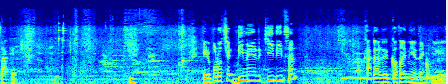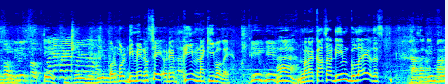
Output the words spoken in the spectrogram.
থাকে। এর উপর হচ্ছে ডিমের কি দিচ্ছেন কাকার কথাই নিয়ে ডিম ওর উপর ডিমের হচ্ছে ওটা ক্রিম না কি বলে? হ্যাঁ। মানে কাঁচা ডিম গুলাই ওদের কাঁচা ডিম হয়।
